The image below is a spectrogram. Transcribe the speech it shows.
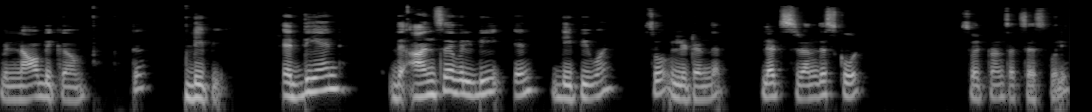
will now become the dp at the end the answer will be in dp1 so we'll return that. Let's run this code so it runs successfully.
